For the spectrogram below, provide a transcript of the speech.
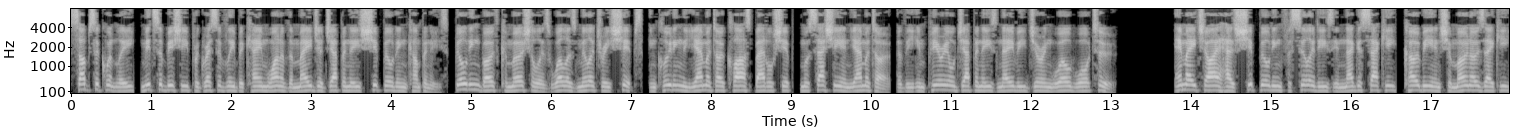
Subsequently, Mitsubishi progressively became one of the major Japanese shipbuilding companies, building both commercial as well as military ships, including the Yamato-class battleship, Musashi and Yamato, of the Imperial Japanese Navy during World War II. MHI has shipbuilding facilities in Nagasaki, Kobe and Shimonoseki,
